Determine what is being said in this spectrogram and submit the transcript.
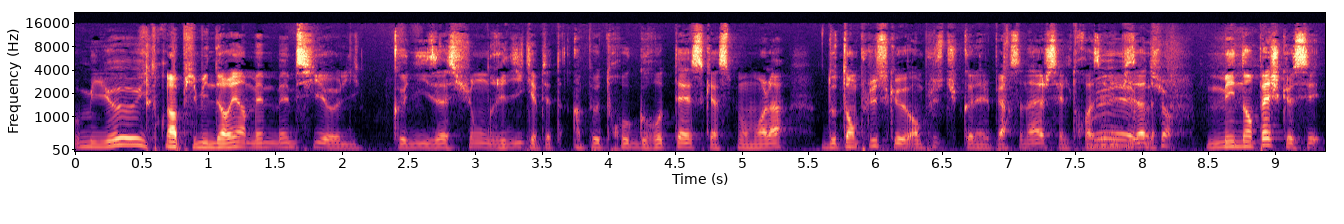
au milieu, il trouve. Non, puis mine de rien, même, même si euh, l'iconisation de Riddick est peut-être un peu trop grotesque à ce moment-là, d'autant plus que, en plus, tu connais le personnage, c'est le troisième épisode, mais n'empêche que c'est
